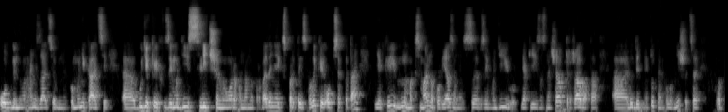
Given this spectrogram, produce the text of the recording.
обміну, організації обміну, комунікації, будь-яких взаємодій з слідчими органами, проведення експертиз, великий обсяг питань, який ну максимально пов'язаний з взаємодією, як я і зазначав, держава та а, людини. Тут найголовніше це от,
